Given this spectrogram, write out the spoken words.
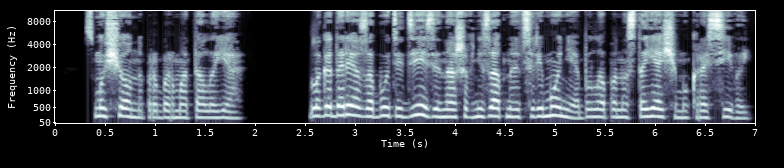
— смущенно пробормотала я. Благодаря заботе Дези наша внезапная церемония была по-настоящему красивой.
